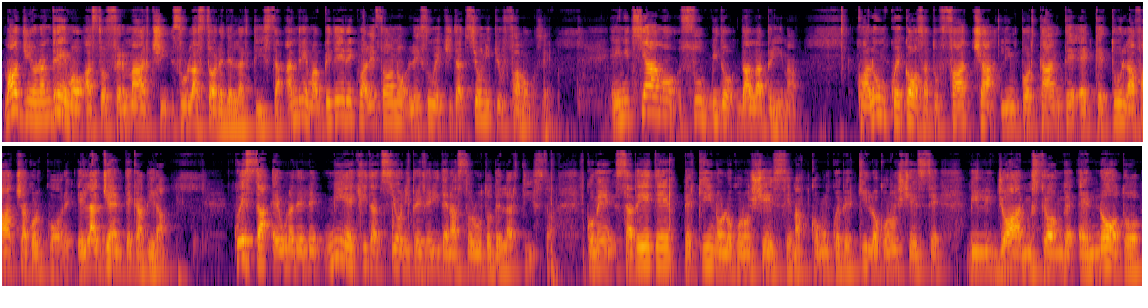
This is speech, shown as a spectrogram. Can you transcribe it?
Ma oggi non andremo a soffermarci sulla storia dell'artista, andremo a vedere quali sono le sue citazioni più famose. E iniziamo subito dalla prima qualunque cosa tu faccia, l'importante è che tu la faccia col cuore e la gente capirà. Questa è una delle mie citazioni preferite in assoluto dell'artista. Come sapete, per chi non lo conoscesse, ma comunque per chi lo conoscesse, Billy Joe Armstrong è noto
